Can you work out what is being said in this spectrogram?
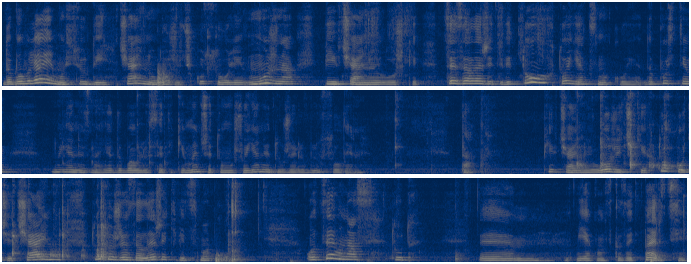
Додаємо сюди чайну ложечку солі, можна пів чайної ложки. Це залежить від того, хто як смакує. Допустим, ну я не знаю, я добавлю все-таки менше, тому що я не дуже люблю солене. Так, пів чайної ложечки. Хто хоче чайну, тут уже залежить від смаку. Оце у нас тут, е, як вам сказати, перці.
